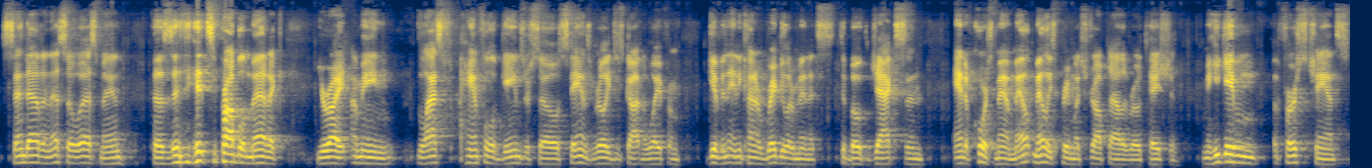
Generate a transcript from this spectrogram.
Send out an SOS, man, because it, it's problematic. You're right. I mean, the last handful of games or so, Stan's really just gotten away from giving any kind of regular minutes to both Jaxson and of course, man, Melli's pretty much dropped out of the rotation. I mean, he gave him a first chance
